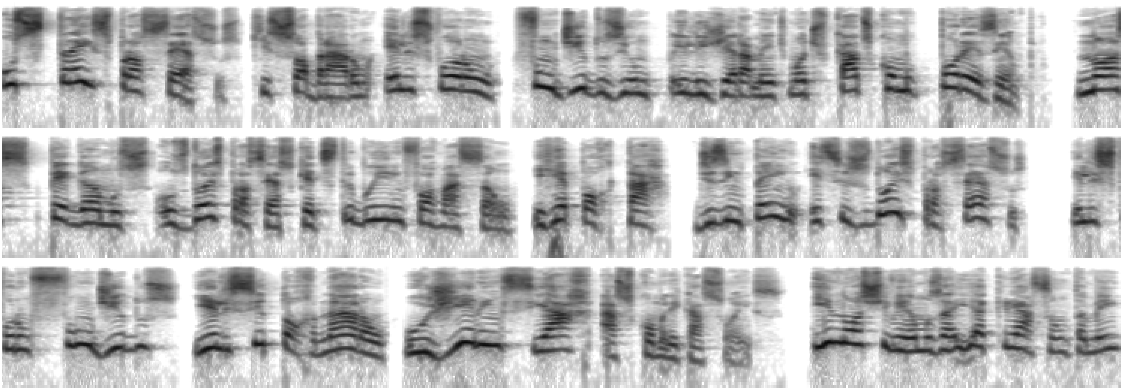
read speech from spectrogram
Os três processos que sobraram, eles foram fundidos e, um, e ligeiramente modificados, como, por exemplo, nós pegamos os dois processos, que é distribuir informação e reportar desempenho, esses dois processos eles foram fundidos e eles se tornaram o gerenciar as comunicações. E nós tivemos aí a criação também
